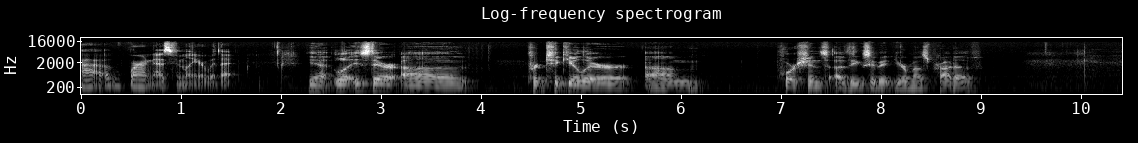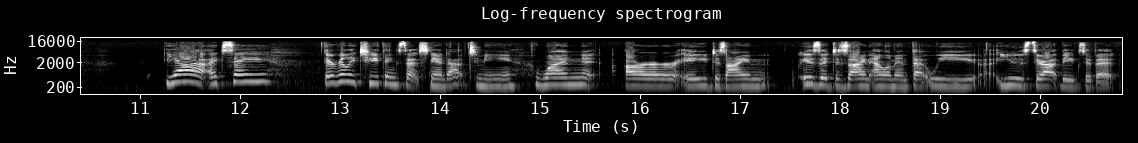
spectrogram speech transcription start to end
uh, weren't as familiar with it. Yeah. Well, is there uh, particular um, portions of the exhibit you're most proud of? Yeah, I'd say there are really two things that stand out to me. One are a design is a design element that we use throughout the exhibit,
